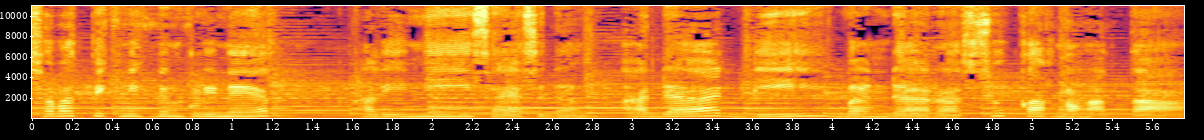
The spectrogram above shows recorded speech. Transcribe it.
Sobat piknik dan kuliner, kali ini saya sedang ada di Bandara Soekarno-Hatta.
